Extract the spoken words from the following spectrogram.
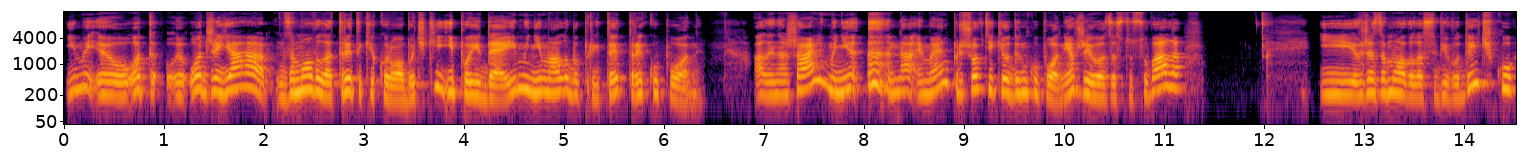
І ми, е, от, е, Отже, я замовила три такі коробочки, і, по ідеї, мені мало би прийти три купони. Але, на жаль, мені на емейл прийшов тільки один купон. Я вже його застосувала і вже замовила собі водичку.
